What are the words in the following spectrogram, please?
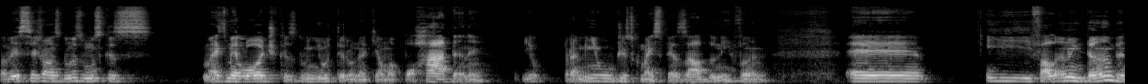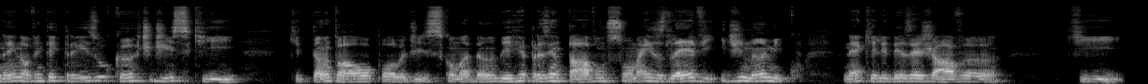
talvez sejam as duas músicas mais melódicas do Inútero, né, que é uma porrada, né, e para mim é o disco mais pesado do Nirvana. É, e falando em Dumb, né, em 93 o Kurt disse que que tanto a All Apologies como a Dumb representavam um som mais leve e dinâmico, né, que ele desejava que,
